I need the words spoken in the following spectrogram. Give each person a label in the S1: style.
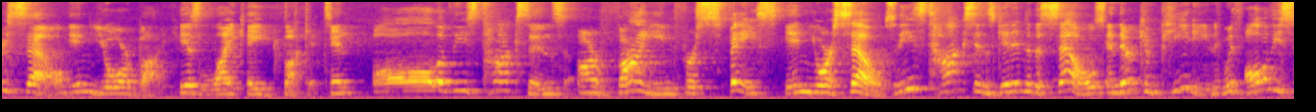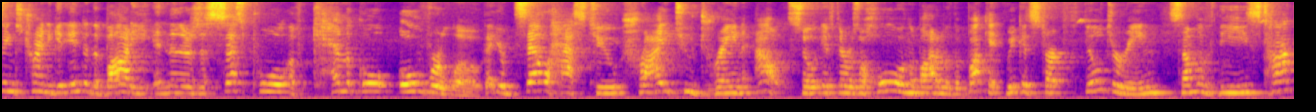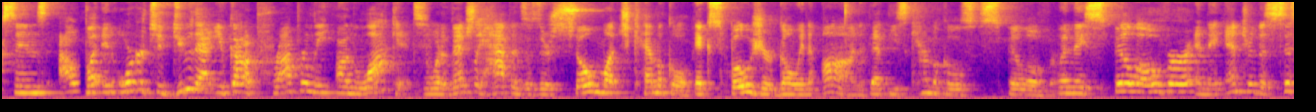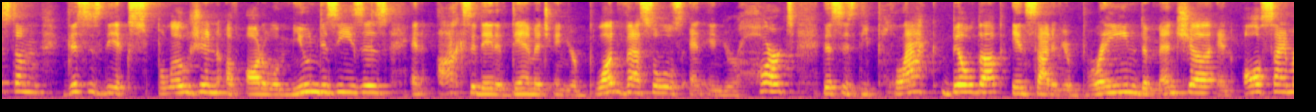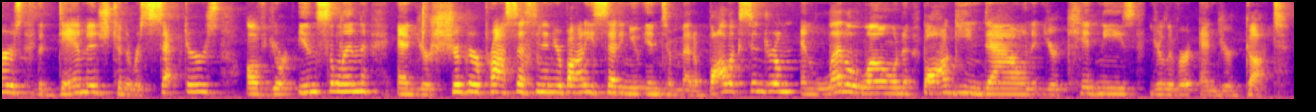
S1: Every cell in your body is like a bucket, and all of these toxins are vying for space in your cells. These toxins get into the cells and they're competing with all of these things trying to get into the body, and then there's a cesspool of chemical overload that your cell has to try to drain out. So, if there was a hole in the bottom of the bucket, we could start filtering some of these toxins out. But in order to do that, you've got to properly unlock it. And what eventually happens is there's so much chemical exposure going on that these chemicals spill over. When they spill over and they enter the system, this is the explosion of autoimmune diseases and oxidative damage in your blood vessels and in your heart. This is the plaque buildup inside of your brain, dementia, and Alzheimer's, the damage to the receptors of your insulin and your sugar processing in your body, setting you into metabolic syndrome, and let alone bogging down your kidneys, your liver, and your gut.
